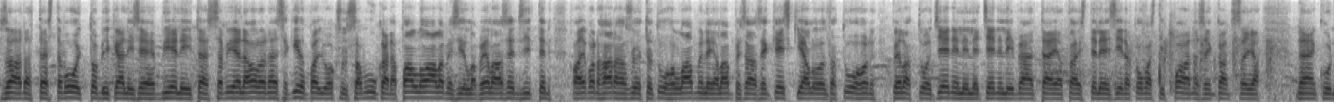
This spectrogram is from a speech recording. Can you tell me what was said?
saada tästä voitto, mikäli se mieli tässä vielä olla näissä kilpajuoksuissa mukana. Pallo Alvesilla pelaa sen sitten aivan harhasyöttö tuohon Lammelle, ja Lampe saa sen keskialueelta tuohon pelattua Jenelille. Jeneli vääntää ja taistelee siinä kovasti Paanasen kanssa, ja näin kun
